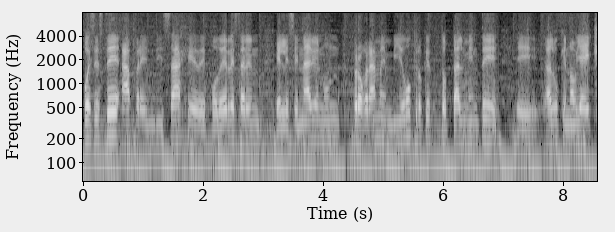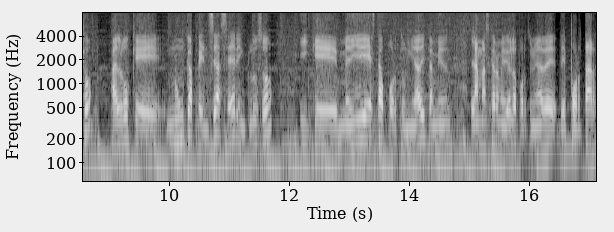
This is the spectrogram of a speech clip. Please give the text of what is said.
pues este aprendizaje de poder estar en el escenario en un programa en vivo, creo que totalmente eh, algo que no había hecho, algo que nunca pensé hacer incluso y que me di esta oportunidad y también la máscara me dio la oportunidad de portar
